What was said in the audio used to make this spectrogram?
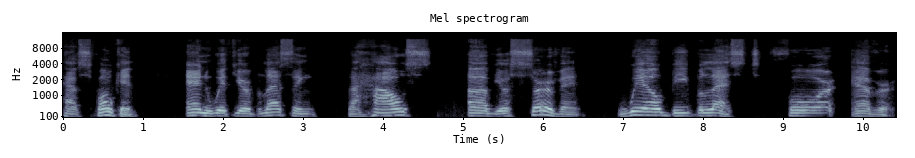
have spoken, and with your blessing, the house of your servant will be blessed forever.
